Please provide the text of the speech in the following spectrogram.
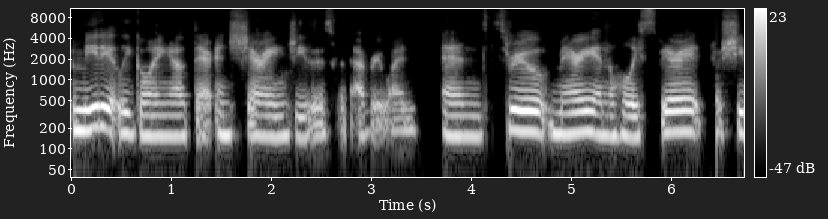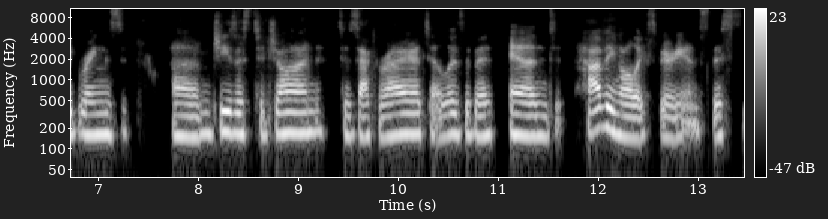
immediately going out there and sharing jesus with everyone. And through mary and the holy spirit she brings um, jesus to john to zechariah to elizabeth and having all experienced this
